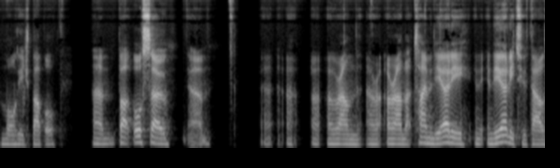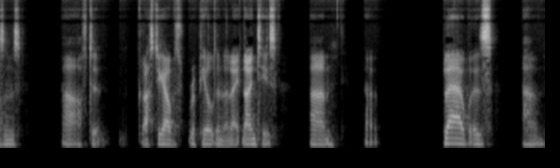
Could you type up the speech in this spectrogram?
mortgage bubble, um, but also um, uh, around around that time in the early in, in the early 2000s, after Glass-Steagall was repealed in the late 90s, um, uh, Blair was um,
